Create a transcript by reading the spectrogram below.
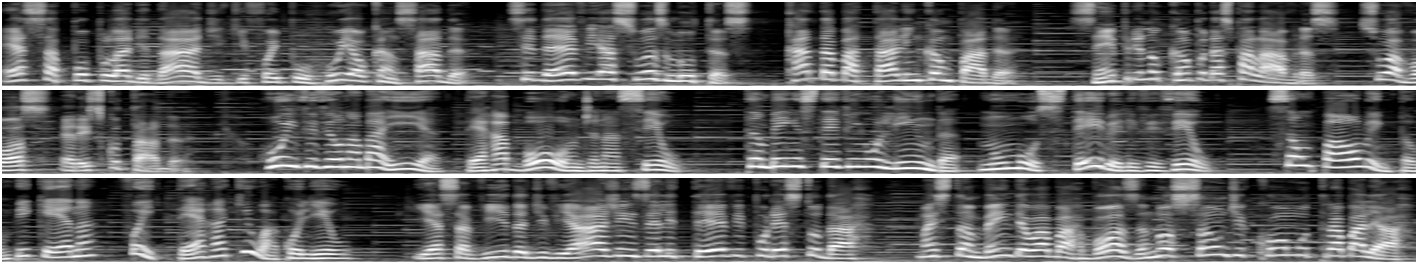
Essa popularidade que foi por Rui alcançada se deve às suas lutas, cada batalha encampada. Sempre no campo das palavras, sua voz era escutada. Rui viveu na Bahia, terra boa onde nasceu, também esteve em Olinda, num mosteiro ele viveu. São Paulo, então pequena, foi terra que o acolheu. E essa vida de viagens ele teve por estudar, mas também deu a Barbosa noção de como trabalhar,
